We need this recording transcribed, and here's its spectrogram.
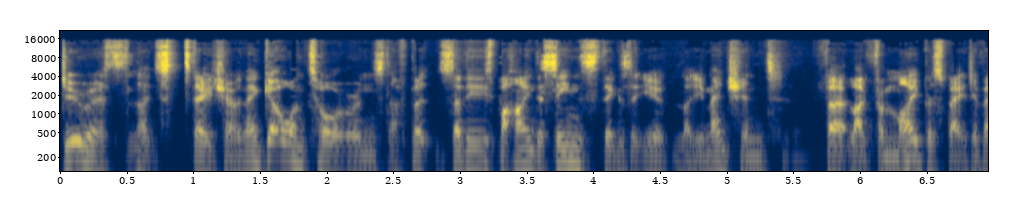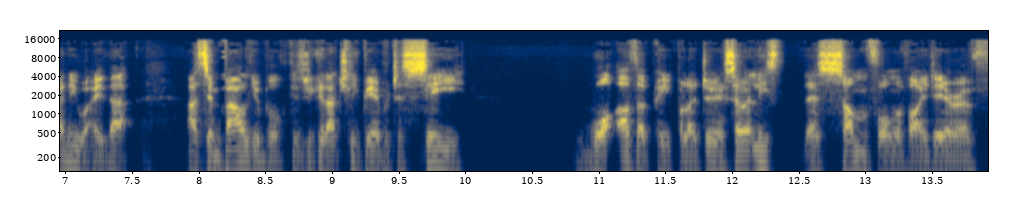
do a like stage show and then go on tour and stuff. But so these behind the scenes things that you like you mentioned, for like from my perspective anyway, that that's invaluable because you can actually be able to see what other people are doing. So at least there's some form of idea of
